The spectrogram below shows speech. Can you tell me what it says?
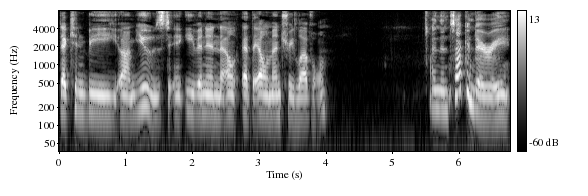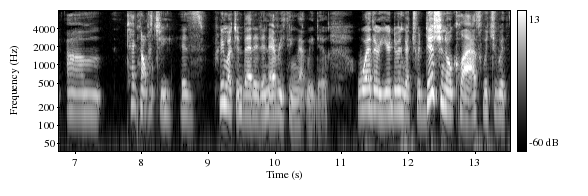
that can be um, used even in at the elementary level. And then secondary, um, technology is pretty much embedded in everything that we do. Whether you're doing a traditional class, which you would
